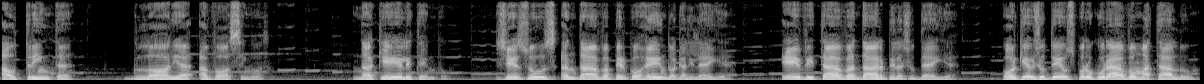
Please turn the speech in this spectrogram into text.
ao 30 Glória a vós, Senhor. Naquele tempo, Jesus andava percorrendo a Galileia. Evitava andar pela Judéia, porque os judeus procuravam matá-lo.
